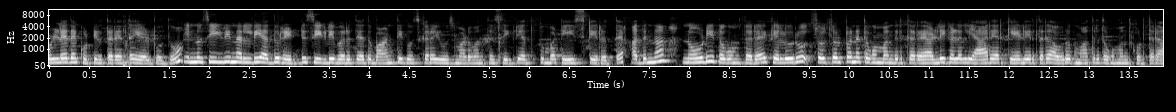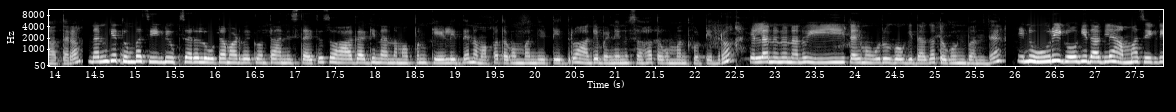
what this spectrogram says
ಒಳ್ಳೆಯದೇ ಕೊಟ್ಟಿರ್ತಾರೆ ಅಂತ ಹೇಳ್ಬೋದು. ಇನ್ನು ಸೀಗಡಿನಲ್ಲಿ ಅದು ರೆಡ್ ಸೀಗಡಿ ಬರುತ್ತೆ. ಅದು ಬಾಣ್ತಿಗೋಸ್ಕರ ಯೂಸ್ ಮಾಡುವಂಥ ಸೀಗಡಿ ಅದು ತುಂಬ ಟೇಸ್ಟ್ ಇರುತ್ತೆ. ಅದನ್ನ ನೋಡಿ ತಗೊಂತಾರೆ. ಕೆಲವರು ಸ್ವಲ್ಪ ಸ್ವಲ್ಪನೇ ತಗೊಂಬಂದಿರ್ತಾರೆ. ಹಳ್ಳಿಗಳಲ್ಲಿ ಯಾರ್ಯಾರು ಕೇಳಿರ್ತಾರೆ, ಅವ್ರಿಗೆ ಮಾತ್ರ ತಗೊಂಬಂದು ಕೊಡ್ತಾರೆ ಆ ಥರ. ನನಗೆ ತುಂಬ ಸೀಗಡಿ ಉಪ್ಸಾರಲ್ಲಿ ಊಟ ಮಾಡಬೇಕು ಅಂತ ಅನಿಸ್ತಾ ಇತ್ತು. ಸೊ ಹಾಗಾಗಿ ನಾನು ನಮ್ಮಪ್ಪನ ಕೇಳಿದ್ದೆ. ನಮ್ಮಪ್ಪ ತಗೊಂಬಂದು ಇಟ್ಟಿದ್ರು ಹಾಗೆ ಬೆಣ್ಣೆನೂ ಸಹ ತಗೊಂಬಂದು ಕೊಟ್ಟಿದ್ರು ಎಲ್ಲನೂ ನಾನು ಈ ಟೈಮ್ ಊರಿಗೆ ಹೋಗಿದ್ದಾಗ ತೊಗೊಂಡು ಬಂದೆ ಇನ್ನು ಊರಿಗೆ ಹೋಗಿದಾಗಲೇ ಅಮ್ಮ ಸಿಗಡಿ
